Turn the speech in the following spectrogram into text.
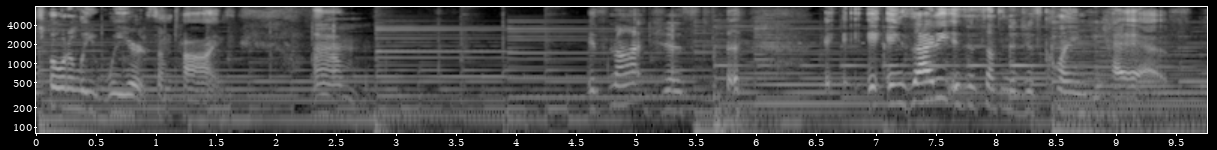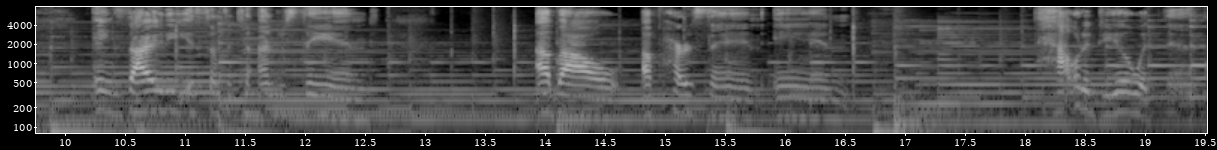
totally weird sometimes. Um, it's not just anxiety isn't something to just claim you have. Anxiety is something to understand about a person and how to deal with them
